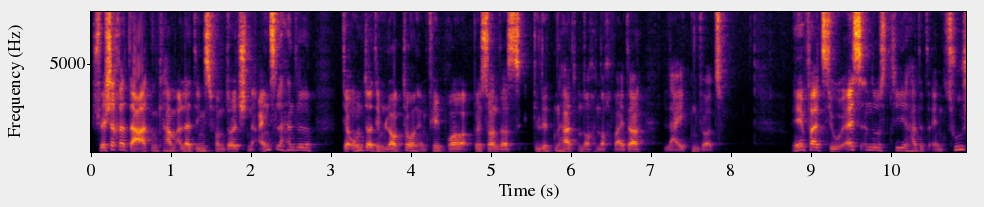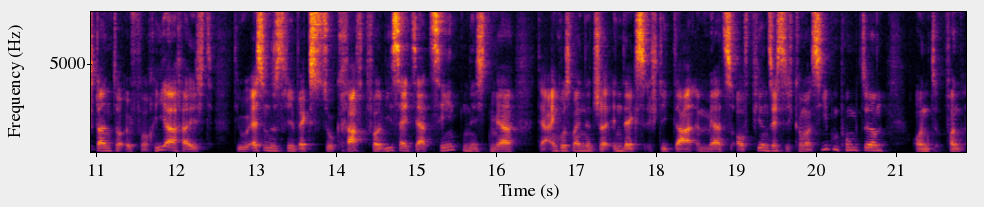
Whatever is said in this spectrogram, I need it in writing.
Schwächere Daten kamen allerdings vom deutschen Einzelhandel, der unter dem Lockdown im Februar besonders gelitten hat und auch noch weiter leiden wird. Ebenfalls die US-Industrie hat jetzt einen Zustand der Euphorie erreicht. Die US-Industrie wächst so kraftvoll wie seit Jahrzehnten nicht mehr. Der Einkaufsmanager-Index stieg da im März auf 64,7 Punkte und von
